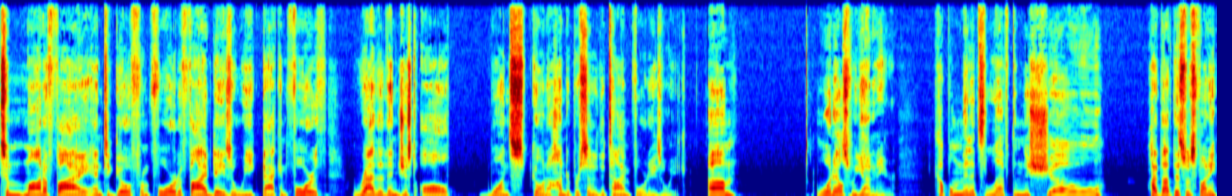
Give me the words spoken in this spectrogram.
to modify and to go from four to five days a week back and forth rather than just all once going 100% of the time four days a week. Um, what else we got in here? A couple minutes left in the show. I thought this was funny.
